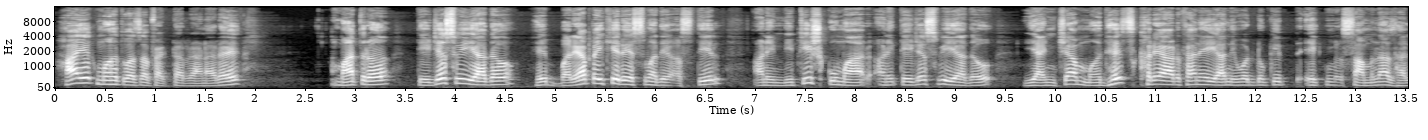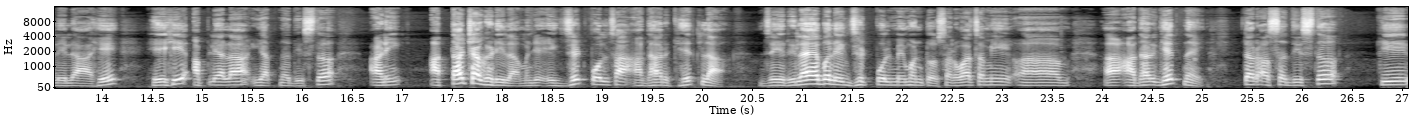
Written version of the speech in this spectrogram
हा एक महत्त्वाचा फॅक्टर राहणार आहे. मात्र तेजस्वी यादव हे बऱ्यापैकी रेसमध्ये असतील आणि नितीश कुमार आणि तेजस्वी यादव यांच्यामध्येच खऱ्या अर्थाने या निवडणुकीत एक सामना झालेला आहे हेही आपल्याला यातनं दिसतं. आणि आत्ताच्या घडीला म्हणजे एक्झिट पोलचा आधार घेतला जे रिलायबल एक्झिट पोल मी म्हणतो सर्वाचा मी आधार घेत नाही तर असं दिसतं की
